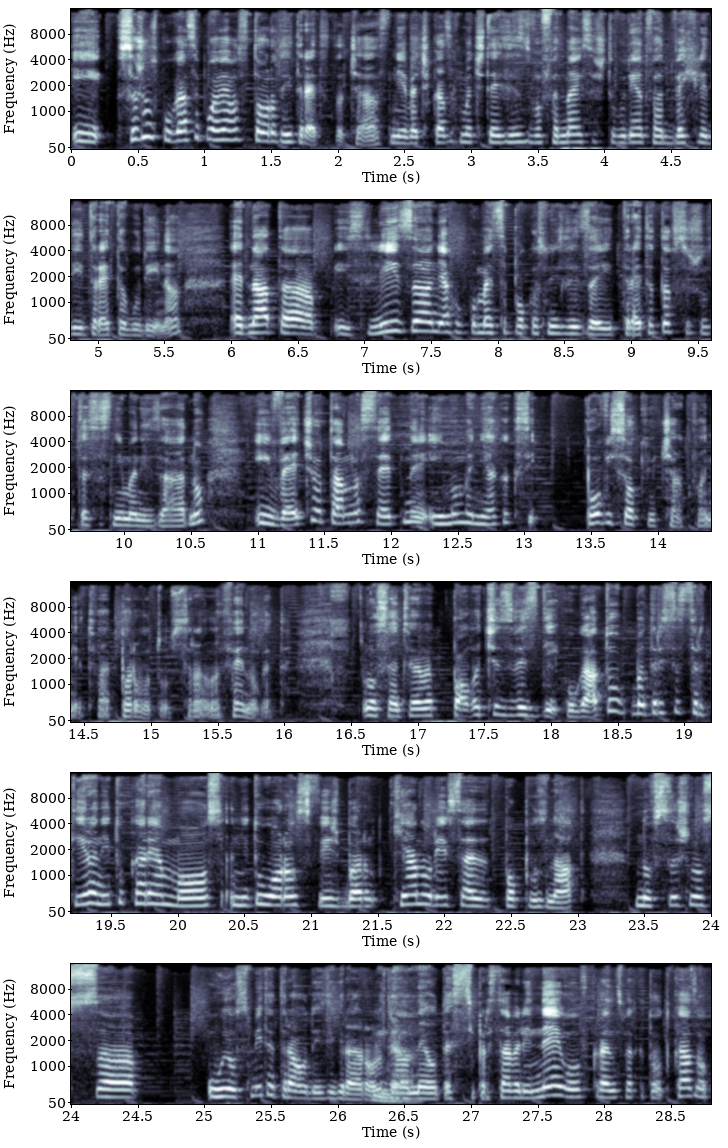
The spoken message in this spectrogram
и всъщност кога се появява втората и третата част? Ние вече казахме, че те излизат в една и съща година, това е 2003 година. Едната излиза, няколко месеца по-късно излиза и третата, всъщност те са снимани заедно и вече оттам насетне имаме някакси по-високи очаквания. Това е първото от страна на феновете. Освен това имаме повече звезди. Когато Матриса стартира, нито Кария Мос, нито Лоренс Фишбърн, Киано Ривс е по-познат, но всъщност Уил Смит е трябвало да изиграе ролята да. на него. Те са си представили него, в крайна сметка е отказал.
